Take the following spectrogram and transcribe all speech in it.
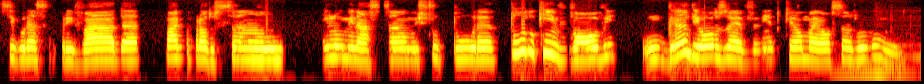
segurança privada, paga produção, iluminação, estrutura, tudo que envolve um grandioso evento que é o maior São João do mundo.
